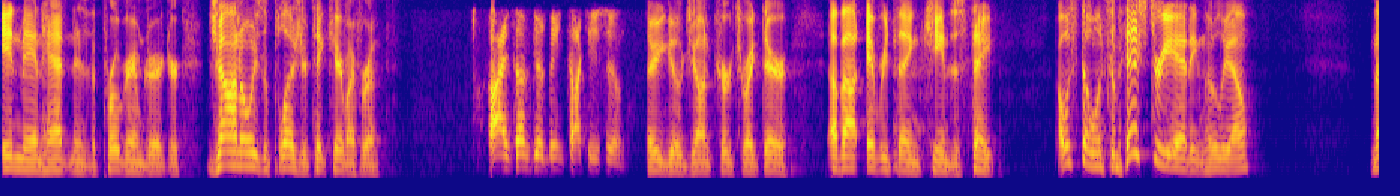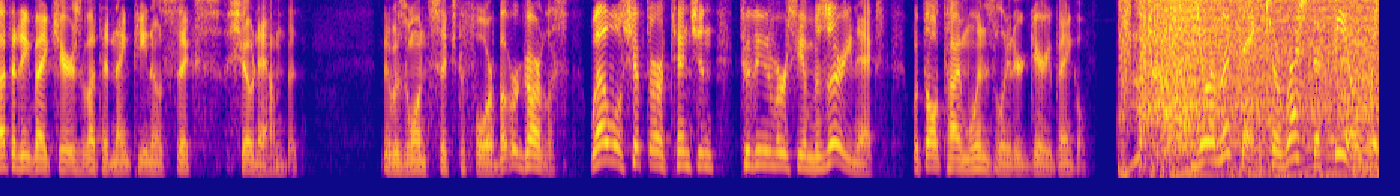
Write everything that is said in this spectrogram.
in Manhattan as the program director. John, always a pleasure. Take care, my friend. All right, sounds good. Being talk to you soon. There you go, John Kurtz, right there about everything Kansas State. I was throwing some history at him, Julio. Not that anybody cares about the 1906 showdown, but there was one six to four. But regardless, well, we'll shift our attention to the University of Missouri next with all time wins leader Gary Pinkel. You're listening to Rush the Field with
